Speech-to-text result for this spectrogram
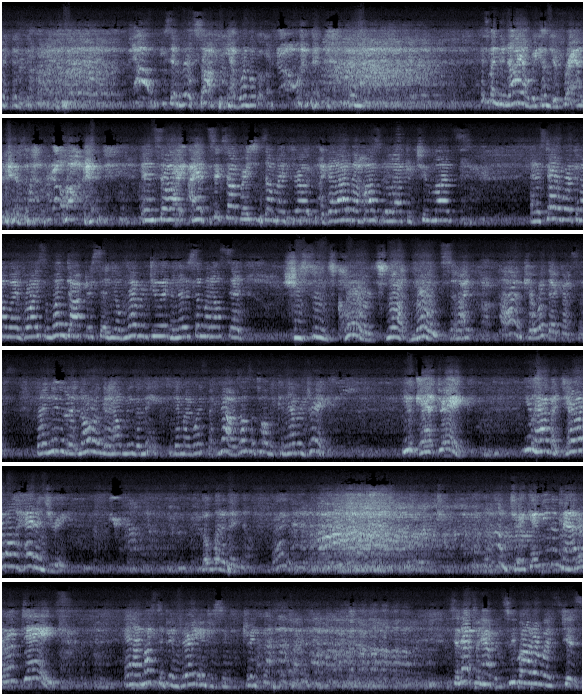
no. He said a little soft you have one vocal cord. No. That's when denial becomes your friend. And so I, I had six operations on my throat. I got out of the hospital after two months. And I started working on my voice. And one doctor said, you'll never do it. And then someone else said, she sings chords, not notes. And I, I don't care what that guy says. But I knew that no one was going to help me but me to get my voice back. Now, I was also told you can never drink. You can't drink. You have a terrible head injury. But what do they know, right? I'm drinking in a matter of days. And I must have been very interesting to drink that. So that's what happened. Sweetwater was just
